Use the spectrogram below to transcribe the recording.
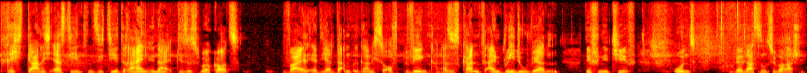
kriegt gar nicht erst die Intensität rein innerhalb dieses Workouts, weil er die Dumbbell gar nicht so oft bewegen kann. Also es kann ein Redo werden, definitiv. Und wir lassen uns überraschen.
